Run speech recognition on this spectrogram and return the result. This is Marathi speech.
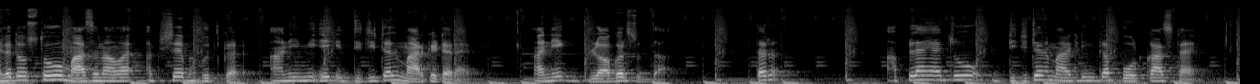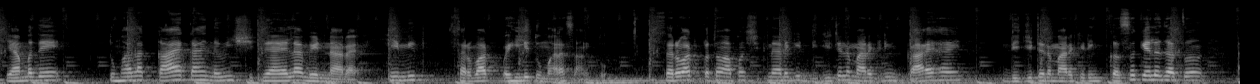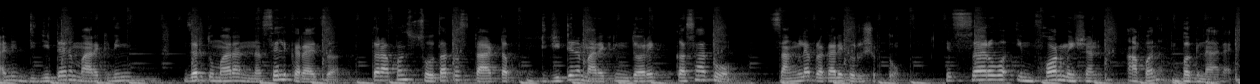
हॅलो दोस्तो माझं नाव आहे अक्षय भभुतकर आणि मी एक डिजिटल मार्केटर आहे आणि एक ब्लॉगरसुद्धा तर आपल्या या जो डिजिटल मार्केटिंगचा पॉडकास्ट आहे यामध्ये तुम्हाला काय काय नवीन शिकायला मिळणार आहे हे मी सर्वात पहिले तुम्हाला सांगतो. सर्वात प्रथम आपण शिकणार आहे की डिजिटल मार्केटिंग काय आहे डिजिटल मार्केटिंग कसं केलं जातं आणि डिजिटल मार्केटिंग जर तुम्हाला नसेल करायचं तर आपण स्वतःचा स्टार्टअप डिजिटल मार्केटिंगद्वारे कसा तो चांगल्या प्रकारे करू शकतो हे सर्व इन्फॉर्मेशन आपण बघणार आहे.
